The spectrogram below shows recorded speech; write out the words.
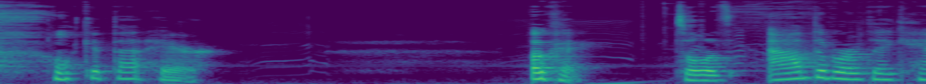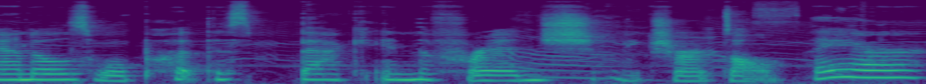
look at that hair. Okay, so let's add the birthday candles. We'll put this back in the fridge. Make sure it's all there.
